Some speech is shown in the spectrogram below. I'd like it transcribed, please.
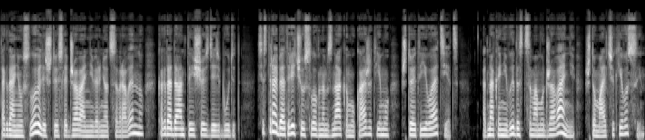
Тогда они условились, что если Джованни вернется в Равенну, когда Данте еще здесь будет, сестра Беатриче условным знаком укажет ему, что это его отец — однако не выдаст самому Джованни, что мальчик его сын.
